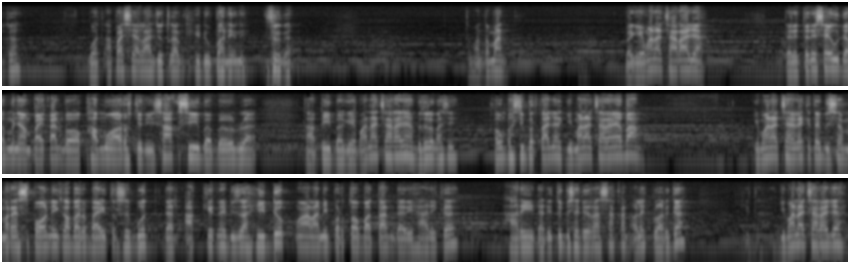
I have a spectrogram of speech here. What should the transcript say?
gagal. Buat apa saya lanjutkan kehidupan ini? Betul gak? Teman-teman, bagaimana caranya? Dari tadi saya udah menyampaikan bahwa kamu harus jadi saksi, bla bla bla. Tapi bagaimana caranya? Betul gak sih? Kamu pasti bertanya, gimana caranya bang? Gimana caranya kita bisa meresponi kabar baik tersebut dan akhirnya bisa hidup mengalami pertobatan dari hari ke hari dan itu bisa dirasakan oleh keluarga kita. Gimana caranya?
